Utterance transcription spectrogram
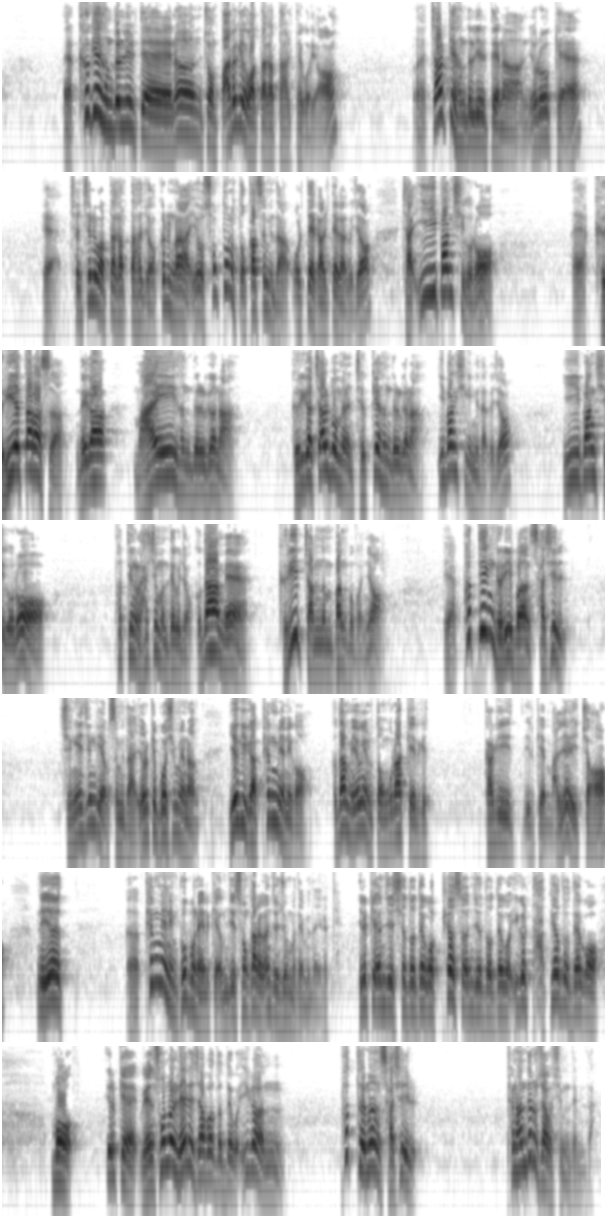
예, 크게 흔들릴 때는 좀 빠르게 왔다 갔다 할 테고요. 예, 짧게 흔들릴 때는 이렇게 예, 천천히 왔다 갔다 하죠. 그러나 이 속도는 똑같습니다. 올 때 갈 때가 그죠? 자, 이 방식으로 예, 거리에 따라서 내가 많이 흔들거나 거리가 짧으면 적게 흔들거나 이 방식입니다. 그죠? 이 방식으로 퍼팅을 하시면 되죠. 그 다음에 그립 잡는 방법은요. 예, 퍼팅 그립은 사실 정해진 게 없습니다. 이렇게 보시면은 여기가 평면이고 그 다음에 여기는 동그랗게 이렇게 각이 이렇게 말려 있죠. 근데 이 어, 평면인 부분에 이렇게 엄지손가락 얹어주면 됩니다. 이렇게 이렇게 얹으셔도 되고 펴서 얹어도 되고 이걸 다 펴도 되고 뭐 이렇게 왼손을 내려 잡아도 되고 이건 퍼트는 사실 편한 대로 잡으시면 됩니다.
